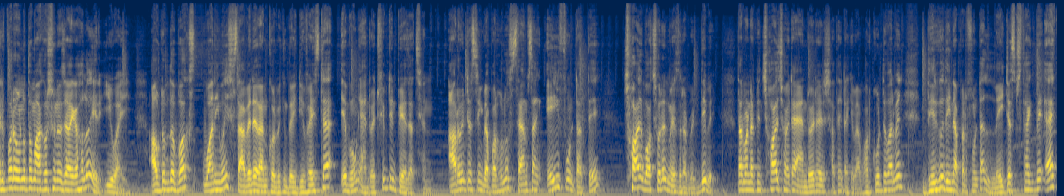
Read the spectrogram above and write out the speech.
এরপরে অন্যতম আকর্ষণীয় জায়গা হলো এর UI out of the box One UI সেভেনে রান করবে কিন্তু এই ডিভাইসটা এবং অ্যান্ড্রয়েড ফিফটিন পেয়ে যাচ্ছেন। আরও ইন্টারেস্টিং ব্যাপার হলো স্যামসাং এই ফোনটাতে ছয় বছরের মেজর আপডেট দিবে। তার মানে আপনি ছয়, ছয়টা অ্যান্ড্রয়েডের সাথে এটাকে ব্যবহার করতে পারবেন। দীর্ঘদিন আপনার ফোনটা লেটেস্ট থাকবে এক,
